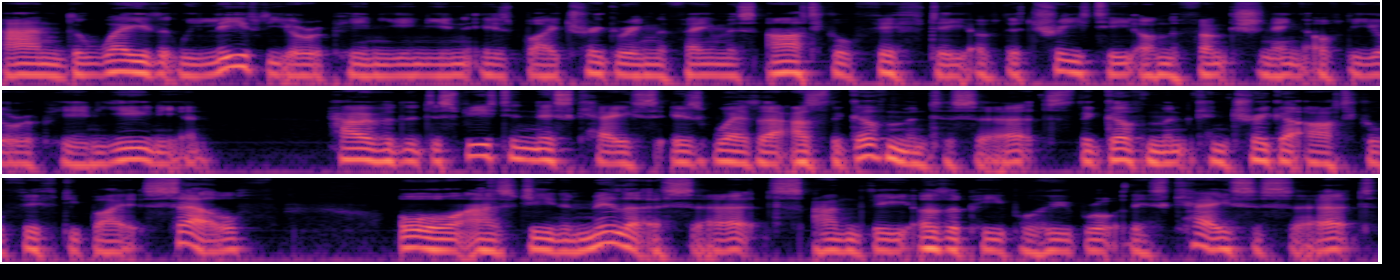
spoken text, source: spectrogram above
And the way that we leave the European Union is by triggering the famous Article 50 of the Treaty on the Functioning of the European Union. However, the dispute in this case is whether, as the government asserts, the government can trigger Article 50 by itself, or as Gina Miller asserts, and the other people who brought this case assert,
